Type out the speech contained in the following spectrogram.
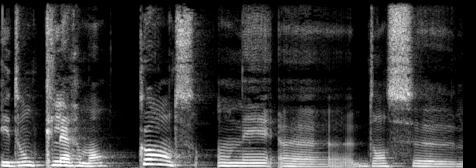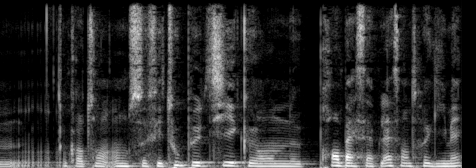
et donc clairement, quand on est euh, dans ce, quand on, se fait tout petit et qu'on ne prend pas sa place entre guillemets,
